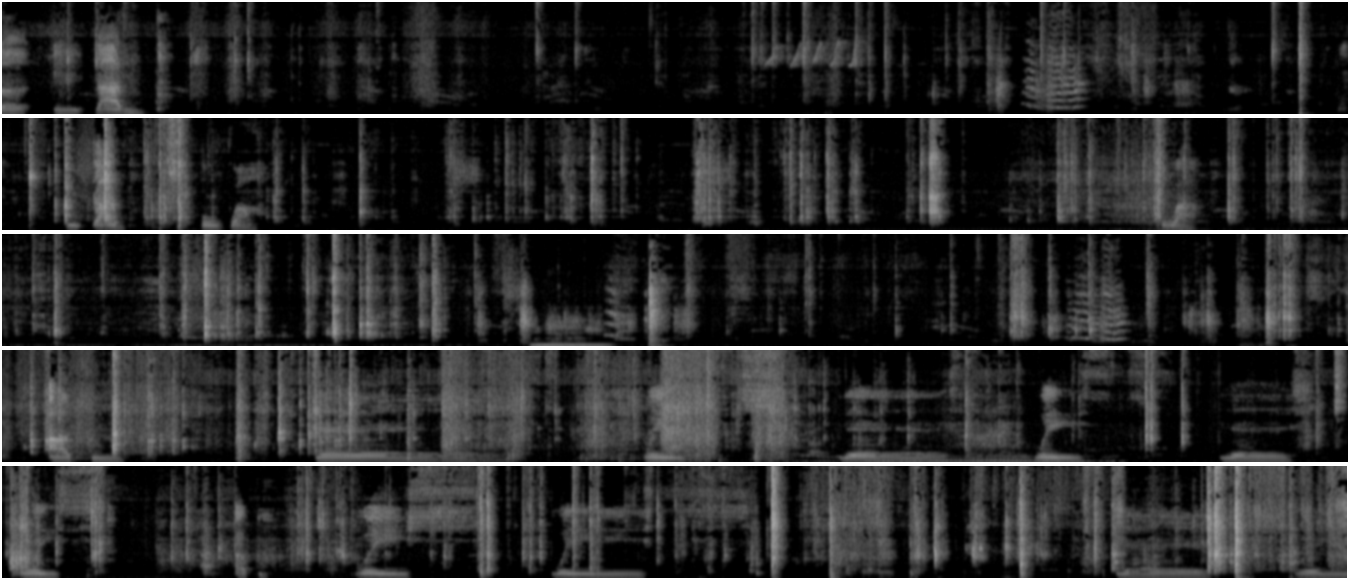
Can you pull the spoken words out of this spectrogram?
về đàn đàn over wow Apple. Yay. Wait. Yes. Wait. Yes. Wait. Apple. Wait. Iya.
